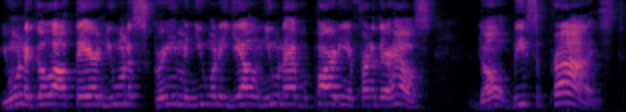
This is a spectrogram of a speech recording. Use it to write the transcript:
you want to go out there and you want to scream and you want to yell and you want to have a party in front of their house, don't be surprised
